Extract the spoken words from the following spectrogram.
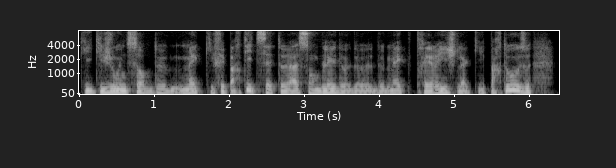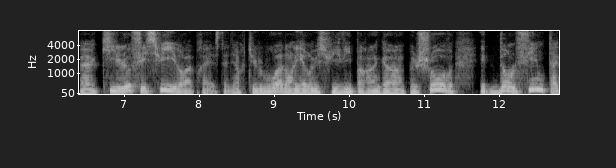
qui, qui joue une sorte de mec qui fait partie de cette euh, assemblée de, de, de mecs très riches là qui partousent, euh, qui le fait suivre après. C'est-à-dire que tu le vois dans les rues suivi par un gars un peu chauve, et dans le film, tu as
